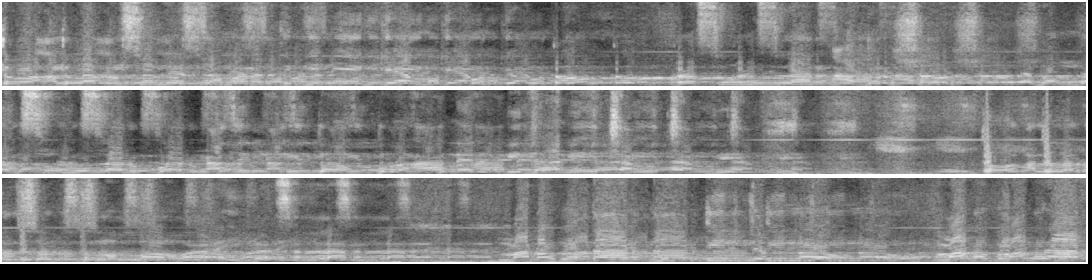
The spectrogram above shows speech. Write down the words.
তো আল্লাহ রাসূলের জামানা থেকে নিয়ে কিয়ামত পর্যন্ত রাসূলুল্লাহর আদর্শ এবং রাসূলুল্লাহর উপর কোরআনের বিধানই চালু থাকবে। তো আল্লাহ রাসূল মানবতার মুক্তির জন্য, মানবতার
